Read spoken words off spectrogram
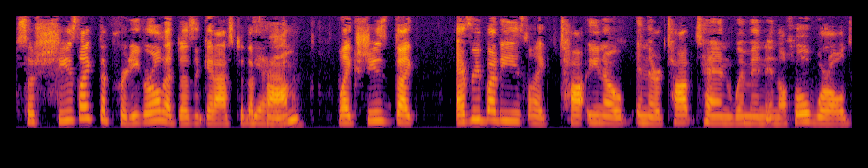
so she's like the pretty girl that doesn't get asked to the Yeah. prom like she's like everybody's like top you know in their top 10 women in the whole world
